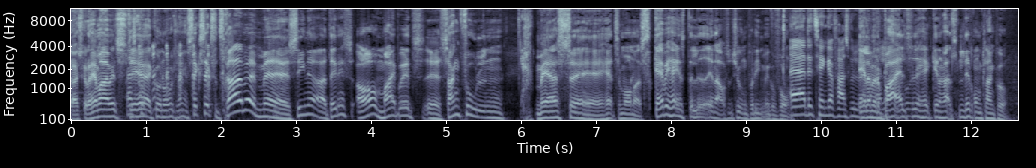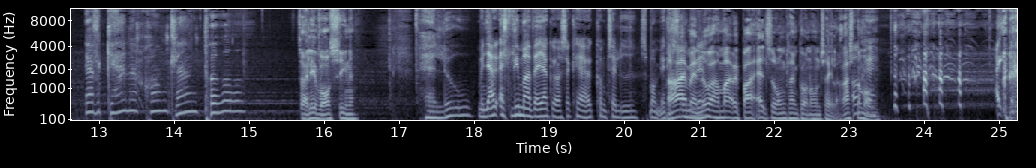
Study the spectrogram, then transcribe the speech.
Tak skal du have, Majbet. Det her er kun kl. 6.36 med Sina og Dennis og Majbet, øh, sangfuglen, ja. med os øh, her til morgen. Og skal vi have installeret en autotune på din mikrofon? Ja. Ja, det tænker jeg faktisk vil Eller vil du bare altid have generelt sådan lidt rumklang på? Jeg vil gerne rumklang på. Så er lige vores Signe. Hallo. Men jeg, altså lige meget hvad jeg gør, så kan jeg jo ikke komme til at lyde, som om jeg kan Nej, men nu har Majbet bare altid rumklang på, når hun taler. Resten okay. af Okay. morgen.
